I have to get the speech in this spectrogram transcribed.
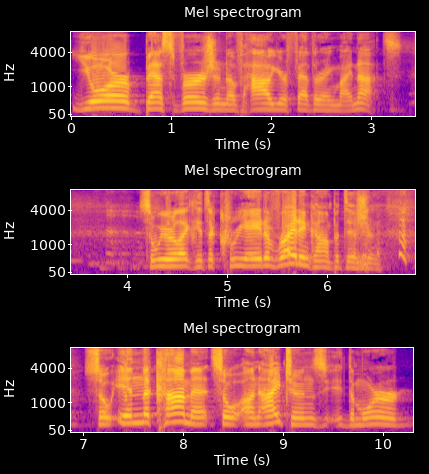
your best version of how you're feathering my nuts. So we were like, it's a creative writing competition. so in the comment, so on iTunes, the more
